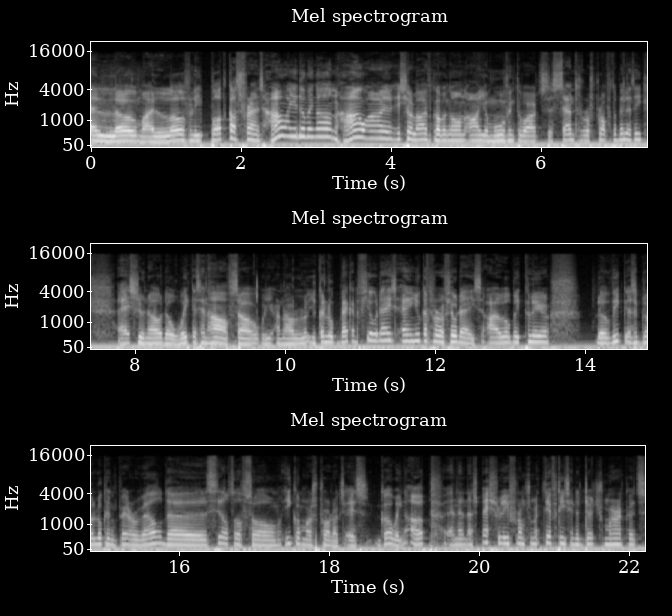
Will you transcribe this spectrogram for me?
Hello, my lovely podcast friends. How are you doing on? How are, is your life going on? Are you moving towards the center of profitability? As you know, the week is in half, so we are now. you can look back at a few days, and you can for a few days. I will be clear the week is looking very well. The sales of some e-commerce products is going up, and then especially from some activities in the Dutch markets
